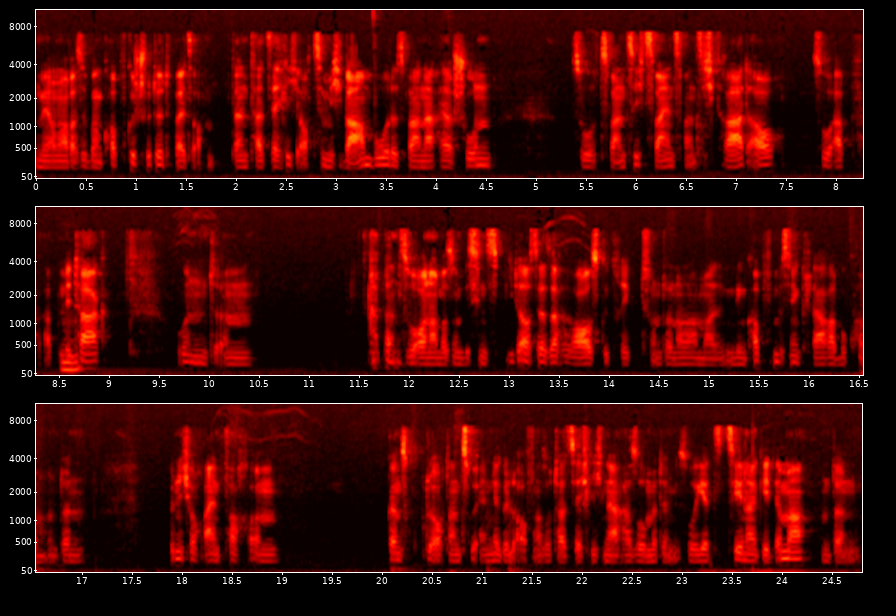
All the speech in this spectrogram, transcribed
mir noch mal was über den Kopf geschüttet, weil es auch dann tatsächlich auch ziemlich warm wurde. Es war nachher schon so 20, 22 Grad auch, so ab, ab mhm. Mittag. Und ähm, habe dann so auch noch mal so ein bisschen Speed aus der Sache rausgekriegt und dann auch noch mal den Kopf ein bisschen klarer bekommen. Und dann bin ich auch einfach ähm, ganz gut auch dann zu Ende gelaufen. Also tatsächlich nachher so mit dem, so jetzt Zehner geht immer und dann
